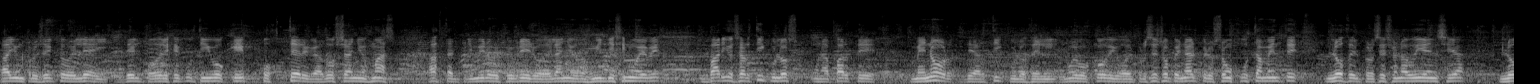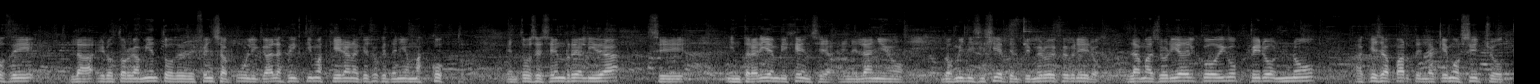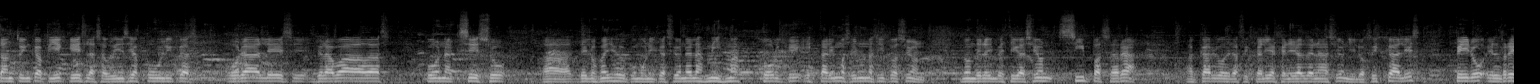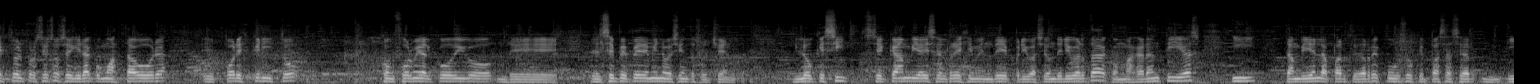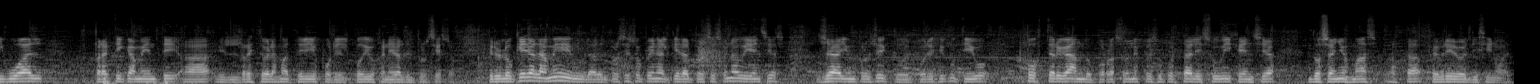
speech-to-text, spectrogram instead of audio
hay un proyecto de ley del Poder Ejecutivo que posterga dos años más hasta el primero de febrero del año 2019 varios artículos, una parte menor de artículos del nuevo Código del Proceso Penal, pero son justamente los del proceso en audiencia, los de el otorgamiento de defensa pública a las víctimas, que eran aquellos que tenían más costo. Entonces, en realidad, se entraría en vigencia en el año 2017, el primero de febrero, la mayoría del código, pero no aquella parte en la que hemos hecho tanto hincapié, que es las audiencias públicas orales, eh, grabadas, con acceso de los medios de comunicación a las mismas, porque estaremos en una situación donde la investigación sí pasará a cargo de la Fiscalía General de la Nación y los fiscales, pero el resto del proceso seguirá como hasta ahora, eh, por escrito, conforme al código del CPP de 1980. Lo que sí se cambia es el régimen de privación de libertad con más garantías y también la parte de recursos que pasa a ser igual prácticamente al resto de las materias por el Código General del Proceso. Pero lo que era la médula del proceso penal, que era el proceso en audiencias, ya hay un proyecto del Poder Ejecutivo postergando por razones presupuestales su vigencia dos años más hasta febrero del 19.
